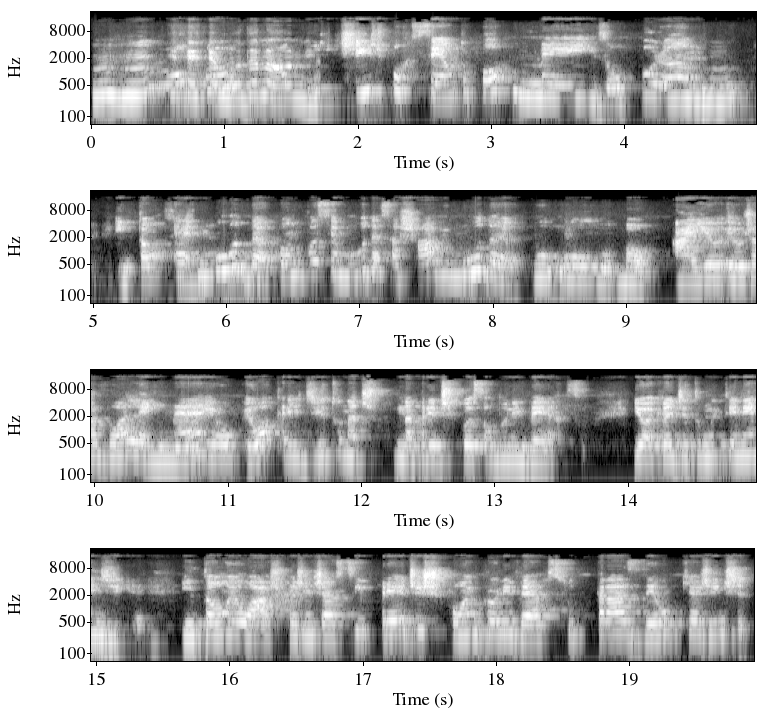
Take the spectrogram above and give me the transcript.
Uhum. muda o nome. X% por mês ou por ano. Uhum. Então, é, muda, quando você muda essa chave, muda o. o bom, aí eu, eu, já vou além, né? Eu, eu acredito na, na predisposição do universo. E eu acredito muito em energia. Então, eu acho que a gente já se predispõe para o universo trazer o que a gente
